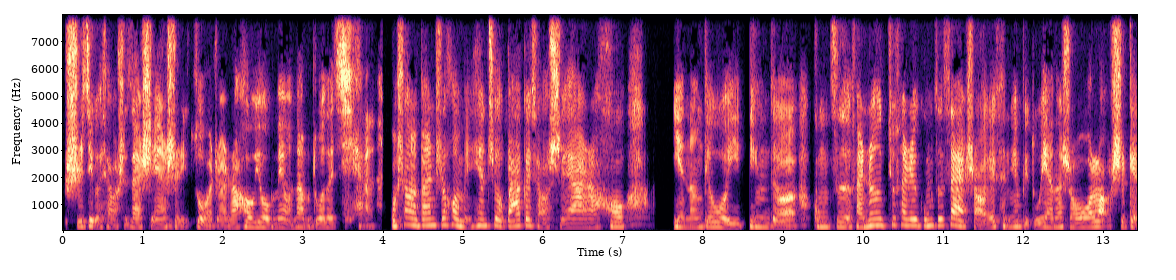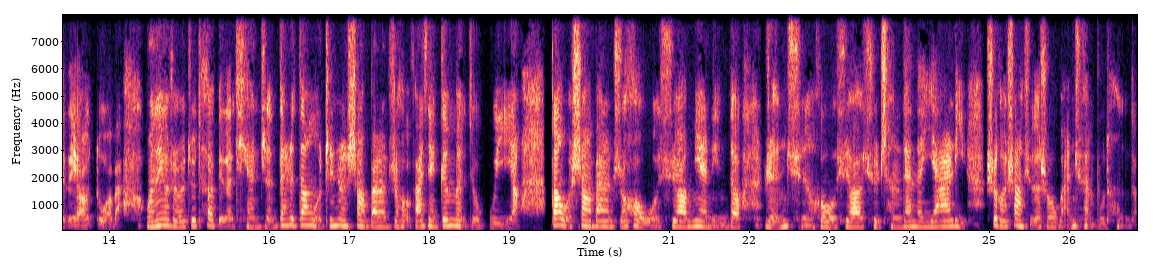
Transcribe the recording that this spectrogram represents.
十几个小时在实验室里坐着，然后又没有那么多的钱。我上了班之后，每天只有八个小时呀，然后。也能给我一定的工资，反正就算这个工资再少，也肯定比读研的时候我老师给的要多吧。我那个时候就特别的天真，但是当我真正上班了之后，发现根本就不一样。当我上班了之后，我需要面临的人群和我需要去承担的压力，是和上学的时候完全不同的。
